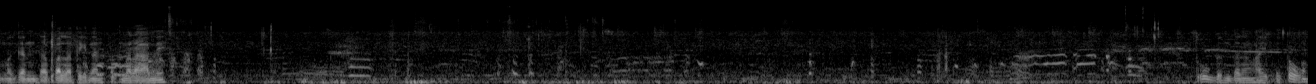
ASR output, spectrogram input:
maganda pala tignan pag marami ito ganda ng height nito oh.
